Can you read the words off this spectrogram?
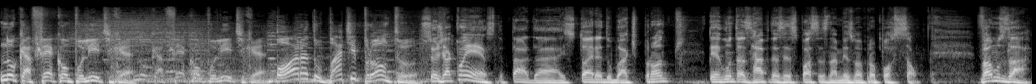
No Café com Política. No Café com Política. Hora do bate-pronto. O senhor já conhece, deputado, a história do bate-pronto. Perguntas rápidas, respostas na mesma proporção. Vamos lá.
